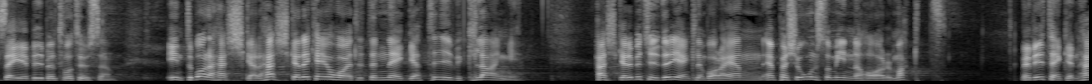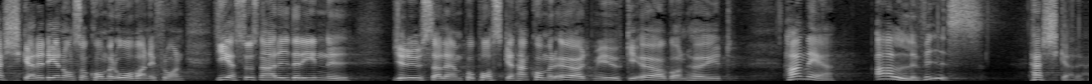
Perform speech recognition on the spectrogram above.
säger Bibel 2000. Inte bara härskare. Härskare kan ju ha ett lite negativ klang. Härskare betyder egentligen bara en, en person som innehar makt. Men vi tänker en härskare, det är någon som kommer ovanifrån. Jesus när han rider in i Jerusalem på påsken, han kommer ödmjuk i ögonhöjd. Han är allvis härskare.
